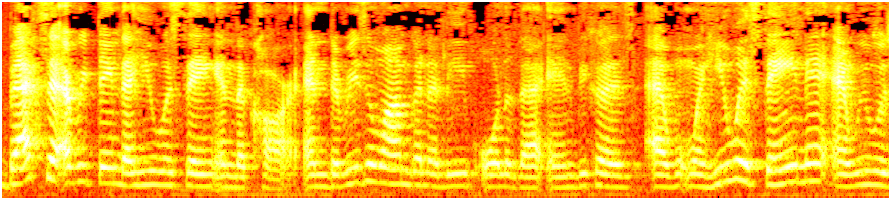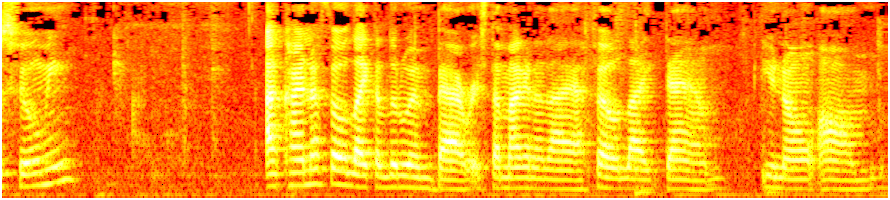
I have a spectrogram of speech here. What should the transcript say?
Back to everything that he was saying in the car. And the reason why I'm going to leave all of that in because when he was saying it and we was filming, I kind of felt like a little embarrassed. I'm not going to lie. I felt like, damn, you know, um,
